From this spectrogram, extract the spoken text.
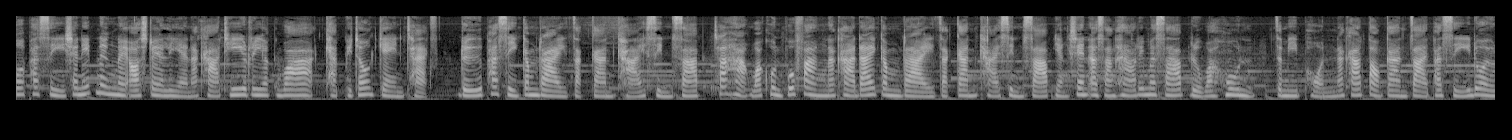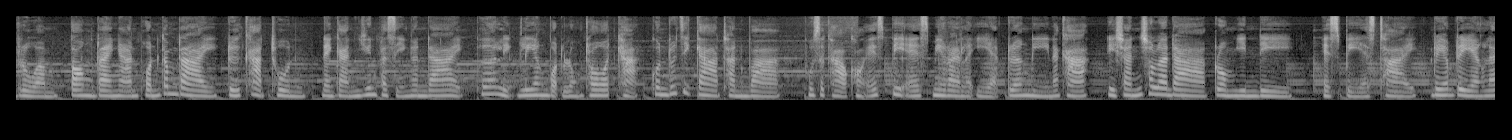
ตัวภาษีชนิดหนึ่งในออสเตรเลียนะคะ ที่เรียกว่า capital gain tax หรือภาษีกำไรจากการขายสินทรัพย์ ถ้าหากว่าคุณผู้ฟังนะคะ ได้กำไรจากการขายสินทรัพย์ อย่างเช่นอสังหาริมทรัพย์หรือว่าหุ้น จะมีผลนะคะ ต่อการจ่ายภาษีโดยรวม ต้องรายงานผลกำไรหรือขาดทุนในการยื่นภาษีเงินได้ เพื่อหลีกเลี่ยงบทลงโทษค่ะ คุณรุจิกาธันวาผู้สื่อข่าวของ SBS มีรายละเอียดเรื่องนี้นะคะ ดิฉันชลดากรมยินดี SBS ไทยเรียบเรียงและ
